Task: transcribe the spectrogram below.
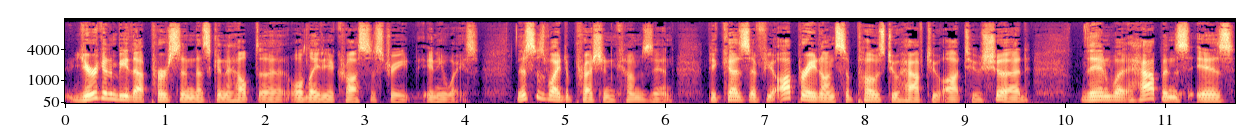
You're going to be that person that's going to help the old lady across the street, anyways. This is why depression comes in. Because if you operate on supposed to, have to, ought to, should, then what happens is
